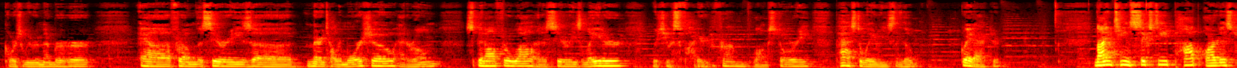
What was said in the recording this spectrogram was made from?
of course, we remember her uh, from the series uh, Mary Tyler Moore Show, had her own spinoff for a while, had a series later, which she was fired from, long story. Passed away recently, though. Great actor. 1960, pop artist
